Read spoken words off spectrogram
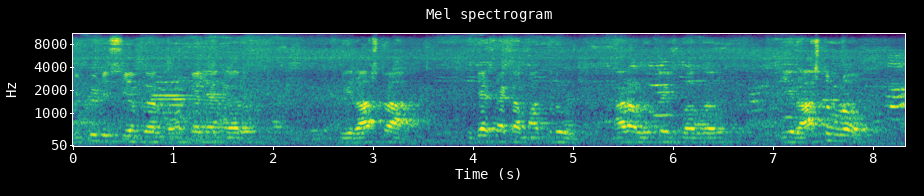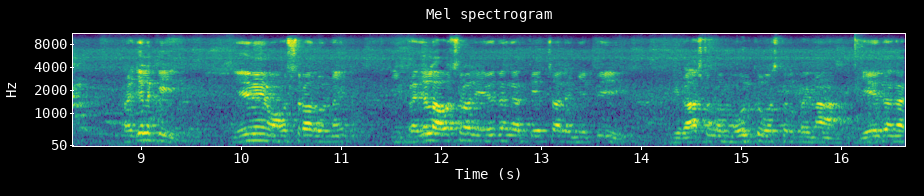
డిప్యూటీ సీఎం గారు పవన్ కళ్యాణ్ గారు ఈ రాష్ట్ర విద్యాశాఖ మంత్రులు నారా లోకేష్ బాబు గారు. ఈ రాష్ట్రంలో ప్రజలకి ఏమేమి అవసరాలు ఉన్నాయి ఈ ప్రజల అవసరాలు ఏ విధంగా తీర్చాలని చెప్పి ఈ రాష్ట్రంలో మౌలిక వస్తువులపైన ఏ విధంగా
